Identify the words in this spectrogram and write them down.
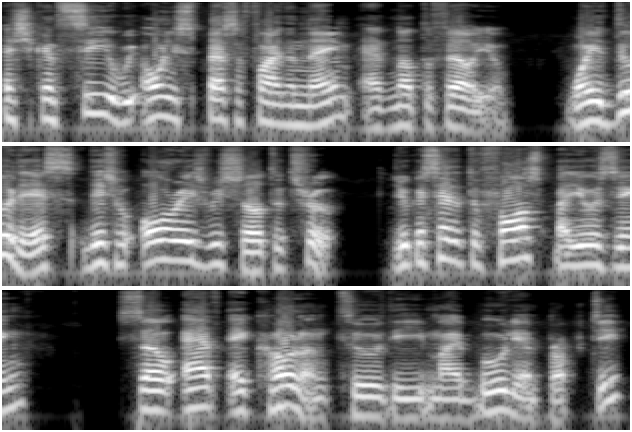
As you can see, we only specify the name and not the value. When you do this, this will always result to true. You can set it to false by using so add a colon to the myBoolean property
